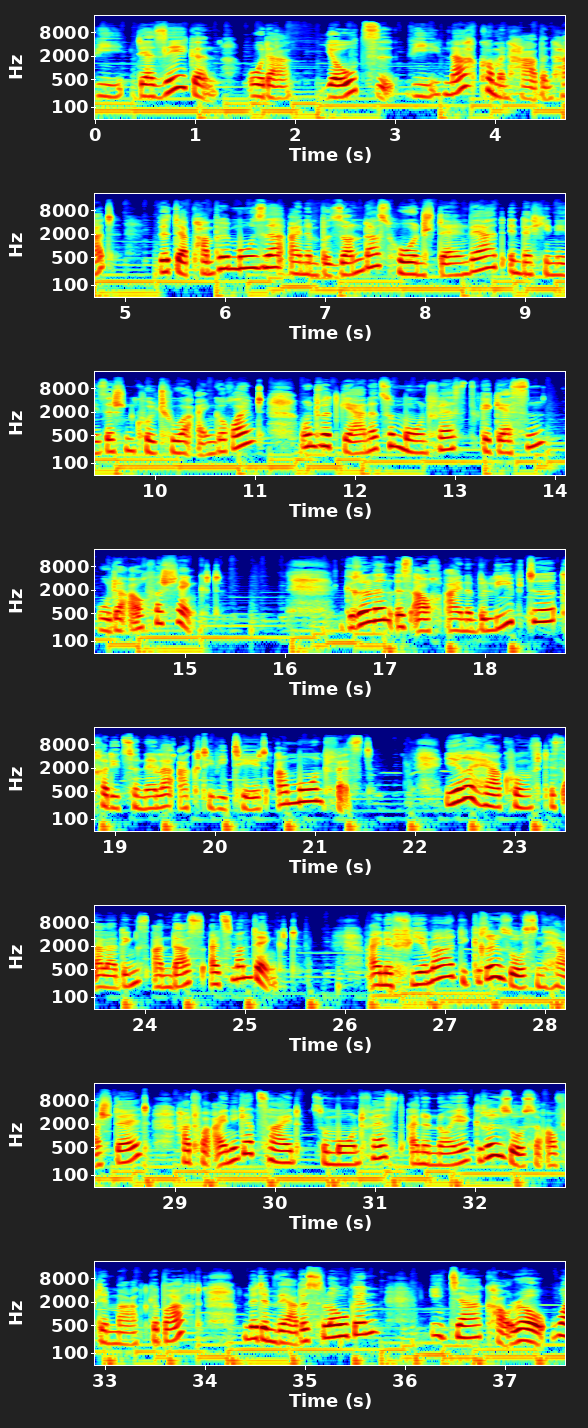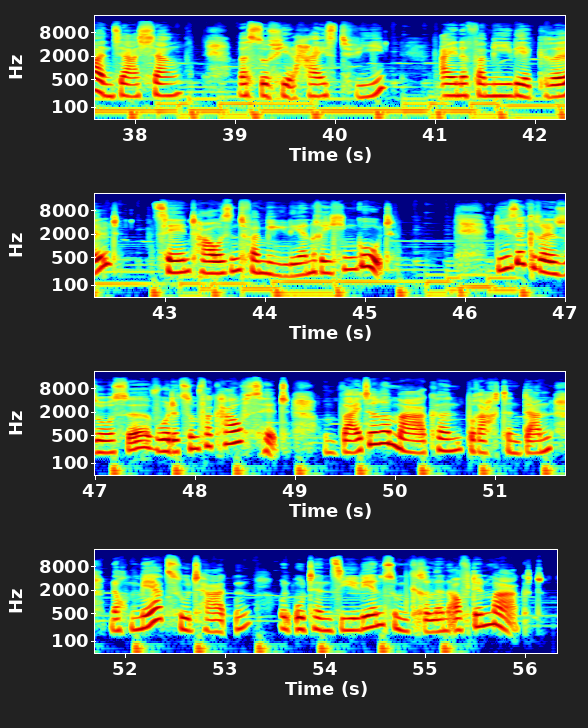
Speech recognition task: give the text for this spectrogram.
wie der Segen oder Youzi wie Nachkommen haben hat, wird der Pampelmuse einen besonders hohen Stellenwert in der chinesischen Kultur eingeräumt und wird gerne zum Mondfest gegessen oder auch verschenkt. Grillen ist auch eine beliebte traditionelle Aktivität am Mondfest. Ihre Herkunft ist allerdings anders, als man denkt. Eine Firma, die Grillsoßen herstellt, hat vor einiger Zeit zum Mondfest eine neue Grillsoße auf den Markt gebracht mit dem Werbeslogan 一家烤肉万家香, was so viel heißt wie eine Familie grillt, 10.000 Familien riechen gut. Diese Grillsoße wurde zum Verkaufshit und weitere Marken brachten dann noch mehr Zutaten und Utensilien zum Grillen auf den Markt.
